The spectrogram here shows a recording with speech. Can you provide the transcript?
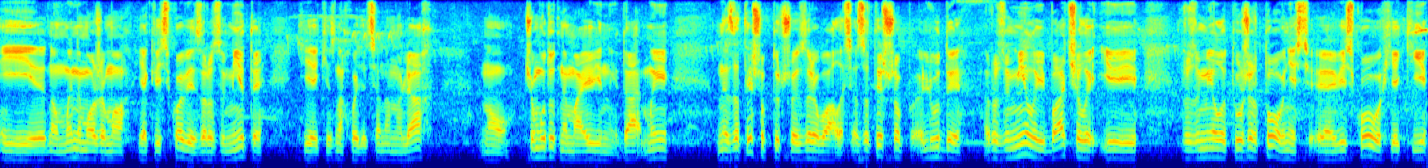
І ну, ми не можемо, як військові, зрозуміти, ті, які знаходяться на нулях, ну, чому тут немає війни. Да? Ми не за те, щоб тут щось зривалося, а за те, щоб люди розуміли і бачили, і розуміли ту жертовність е, військових, які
